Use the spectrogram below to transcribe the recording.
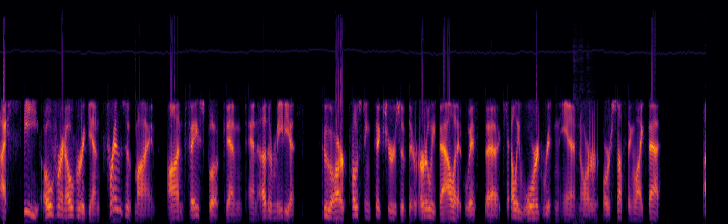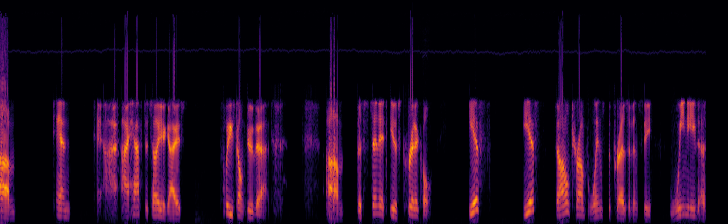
I see over and over again friends of mine on Facebook and and other media who are posting pictures of their early ballot with uh, Kelli Ward written in or or something like that. Um, and I, I have to tell you guys, please don't do that. Um, the Senate is critical. If if Donald Trump wins the presidency, we need a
